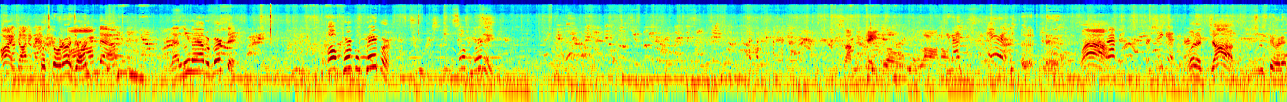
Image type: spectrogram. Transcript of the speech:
All right, Johnny. What's going on, John? Calm down. Let Luna have her birthday. Oh, purple paper. So pretty. Some day glow lawn on You it. guys tear it. Wow. Wrap it. Or shake it. Or What a job. She's doing it.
